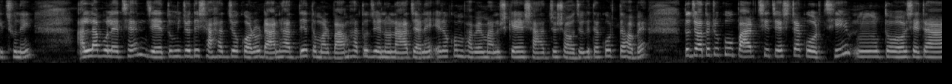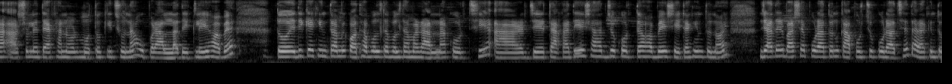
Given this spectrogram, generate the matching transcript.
কিছু নেই। আল্লাহ বলেছেন যে, তুমি যদি সাহায্য করো ডান হাত দিয়ে, তোমার বাম হাতও যেন না জানে। এরকমভাবে মানুষকে সাহায্য সহযোগিতা করতে হবে। তো যতটুকু পারছি, চেষ্টা করছি তো সেটা আসলে দেখানোর মতো কিছু না, উপর আল্লাহ দেখলেই হবে। তো এদিকে কিন্তু আমি কথা বলতে বলতে আমার রান্না করছি, আর যে টাকা দিয়ে সাহায্য করতে হবে সেটা কিন্তু নয়। যাদের বাসায় পুরাতন কাপড় চুপড় আছে, তারা কিন্তু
